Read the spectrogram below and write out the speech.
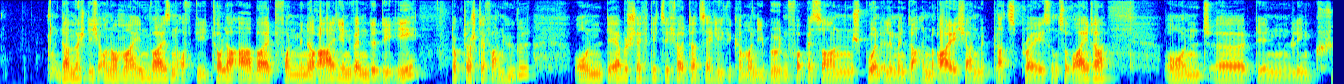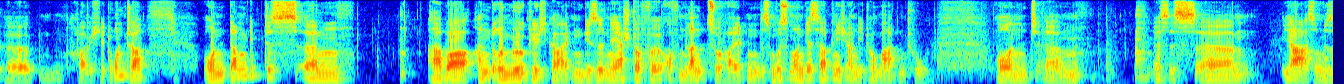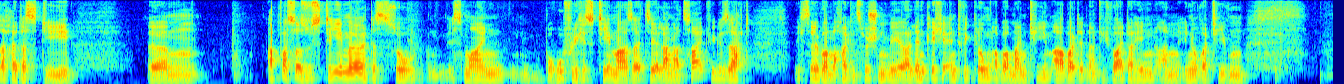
Da möchte ich auch noch mal hinweisen auf die tolle Arbeit von mineralienwende.de, Dr. Stefan Hügel. Und der beschäftigt sich halt tatsächlich, wie kann man die Böden verbessern, Spurenelemente anreichern mit Blattsprays und so weiter. Und äh, den Link äh, schreibe ich hier drunter. Und dann gibt es ähm, aber andere Möglichkeiten, diese Nährstoffe auf dem Land zu halten. Das muss man deshalb nicht an die Tomaten tun. Und ähm, es ist ähm, ja so eine Sache, dass die ähm, Abwassersysteme, das so ist mein berufliches Thema seit sehr langer Zeit, wie gesagt. Ich selber mache inzwischen mehr ländliche Entwicklung, aber mein Team arbeitet natürlich weiterhin an innovativen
